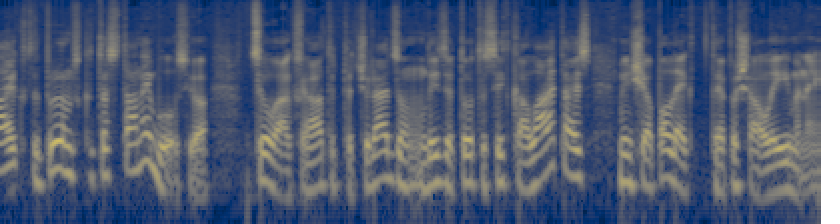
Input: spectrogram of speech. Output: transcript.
laiku, tad, protams, tas tā nebūs. Jo cilvēks ātri taču redz, un līdz ar to tas it kā lētais, viņš jau paliek tajā pašā līmenī.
